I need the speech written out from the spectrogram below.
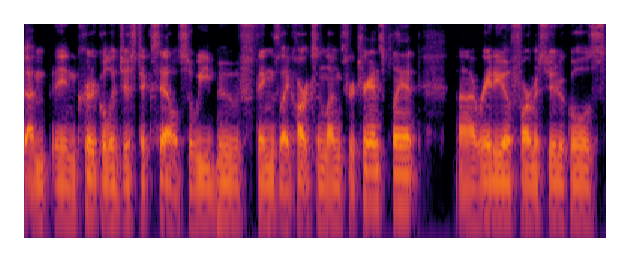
I'm in critical logistics sales, so we move things like hearts and lungs for transplant, uh, radio pharmaceuticals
